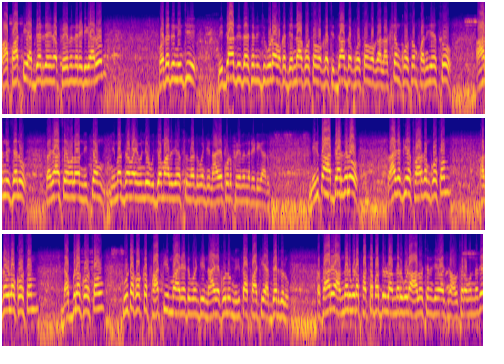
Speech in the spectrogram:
మా పార్టీ అభ్యర్థి అయిన ప్రేమేందర్ రెడ్డి గారు మొదటి నుంచి విద్యార్థి దశ నుంచి కూడా ఒక జెండా కోసం ఒక సిద్ధాంతం కోసం ఒక లక్ష్యం కోసం పనిచేస్తూ ఆర్నిసలు ప్రజాసేవలో నిత్యం నిమగ్నమై ఉండి ఉద్యమాలు చేస్తున్నటువంటి నాయకుడు ప్రేమేందర్ రెడ్డి గారు. మిగతా అభ్యర్థులు రాజకీయ స్వార్థం కోసం పదవుల కోసం డబ్బుల కోసం పూటకొక్క పార్టీ మారేటువంటి నాయకులు మిగతా పార్టీ అభ్యర్థులు. ఒకసారి అందరూ కూడా పట్టభద్రులు అందరూ కూడా ఆలోచన చేయవలసిన అవసరం ఉన్నది.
